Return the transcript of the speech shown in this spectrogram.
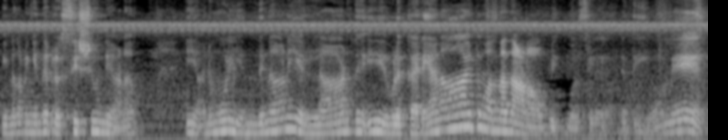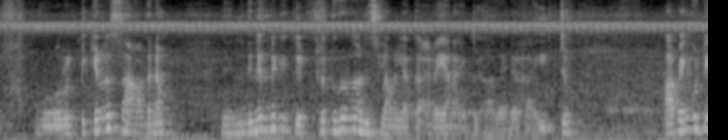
പിന്നെ തുടങ്ങിയത് ഡ്രസ്സ് ഇഷ്യൂന്റെയാണ് ഈ അനുമോളി എന്തിനാണ് ഈ എല്ലായിടത്തും ഈ ഇവൾ കരയാനായിട്ട് വന്നതാണോ ബിഗ് ബോസിൽ ദൈവമേ ഓർപ്പിക്കേണ്ട സാധനം. എന്തിനെതിനൊക്കെ കെട്ടിടത്തതെന്ന് മനസ്സിലാവണില്ല. കരയാനായിട്ട്. അതിന്റെ ഹൈറ്റും ആ പെൺകുട്ടി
